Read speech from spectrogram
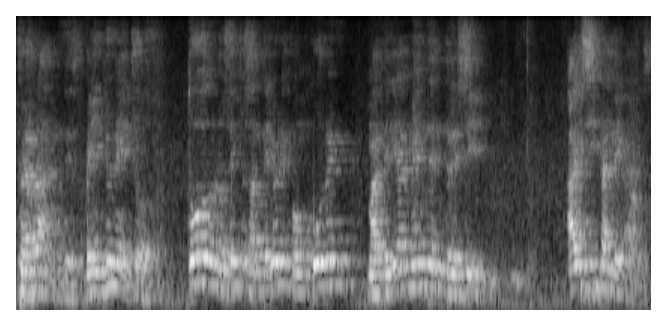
Fernández. 21 hechos. Todos los hechos anteriores concurren materialmente entre sí. Hay citas legales.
